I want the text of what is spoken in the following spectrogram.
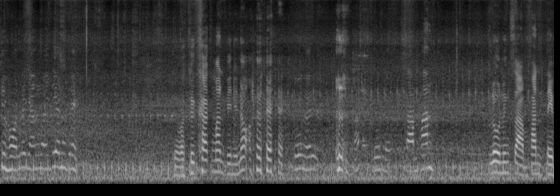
สิหอนแล้วยังหน่อยเดียวนึงเลยถือว่าคึกคักมันปีนี้เนาะดูเลยฮะดูเลยสามพันโลหนึ่งสามพันเต็ม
